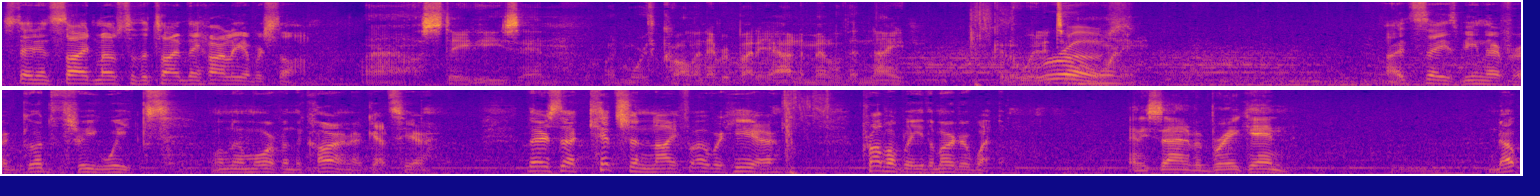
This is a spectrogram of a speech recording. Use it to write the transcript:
Stayed inside most of the time. They hardly ever saw him. Wow, state he's in. Wasn't worth calling everybody out in the middle of the night. Could have waited Gross. till morning. I'd say he's been there for a good three weeks. We'll know more when the coroner gets here. There's a kitchen knife over here. Probably the murder weapon. Any sign of a break-in? Nope.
